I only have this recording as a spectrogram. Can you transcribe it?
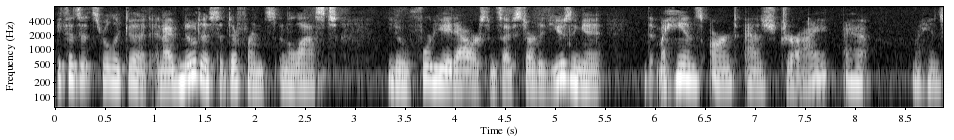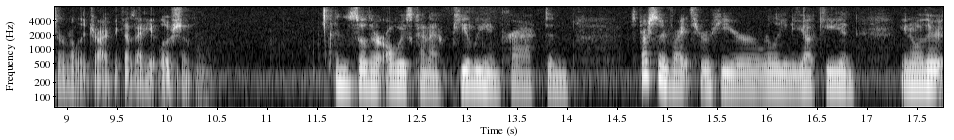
because it's really good. And I've noticed a difference in the last, you know, 48 hours since I've started using it, that my hands aren't as dry. I have my hands are really dry because I hate lotion, and so they're always kind of peely and cracked and especially right through here, really yucky. And, you know, there,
